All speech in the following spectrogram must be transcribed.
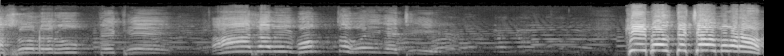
আসল রূপ দেখে আজ আমি মুক্ত হয়ে গেছি। কি বলতে চাও মোবারক?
